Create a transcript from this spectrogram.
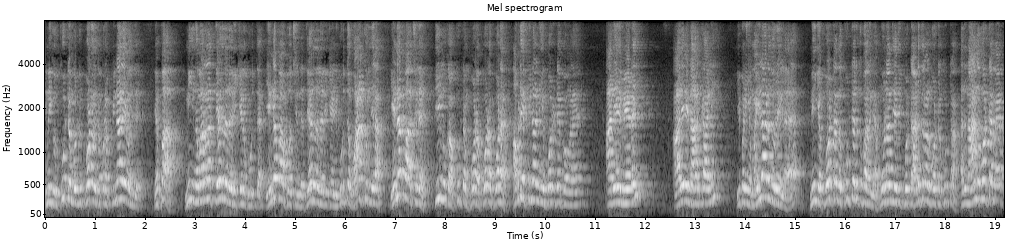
இன்னைக்கு ஒரு கூட்டம் போட்டு போனதுக்கு அப்புறம் பின்னாலே வந்து எப்பா நீ இந்த மாதிரிலாம் தேர்தல் அறிக்கையில கொடுத்த. எங்கப்பா போச்சு இந்த தேர்தல் அறிக்கை நீ கொடுத்த வாக்குறுதியா என்னப்பா ஆச்சுன்னு? திமுக கூட்டம் போட போட போட. அப்படியே பின்னால் நீங்க போட்டுட்டே போங்களேன். அதே மேடை அதே நாற்காலி. இப்ப நீங்க மயிலாடுதுறையில நீங்க போட்ட அந்த கூட்டம் இருக்கு பாருங்க. மூணாம் தேதி போட்டு அடுத்த நாள் போட்ட கூட்டம். அது நாங்க போட்ட மேடை.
